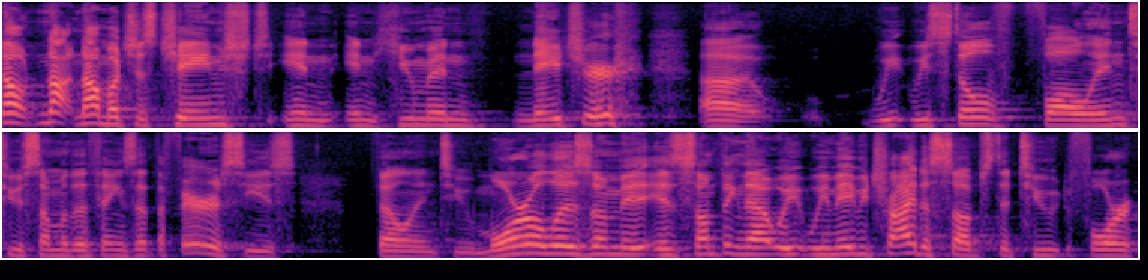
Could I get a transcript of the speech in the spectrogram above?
Now, not, not much has changed in, in human nature. Uh, we, we still fall into some of the things that the Pharisees fell into. Moralism is something that we, we maybe try to substitute for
